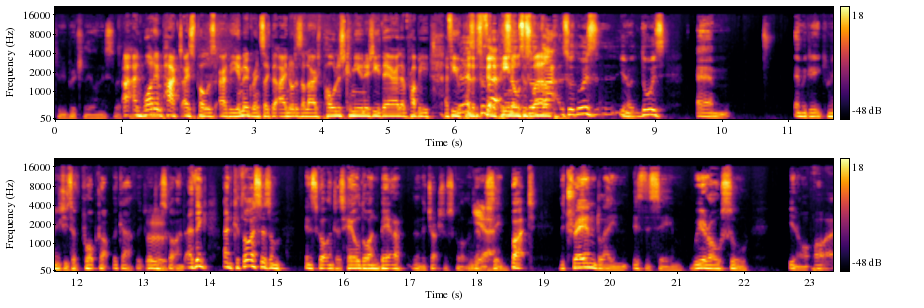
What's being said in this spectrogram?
to be brutally honest with. And what impact, I suppose, are the immigrants? Like, the, I know there's a large Polish community there. There are probably a few Fili- so that- Filipinos so- as so well. that- so those, you know, those um, immigrant communities have propped up the Catholic Church Mm. of Scotland. I think, and Catholicism in Scotland has held on better than the Church of Scotland. I would Yeah. say, but the trend line is the same. We're also, you know, uh,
